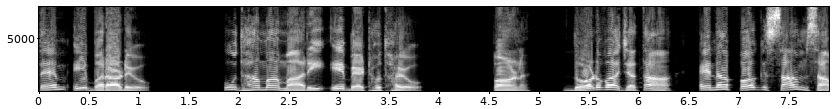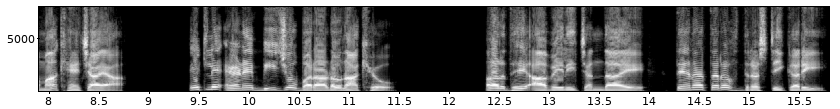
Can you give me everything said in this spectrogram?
તેમ એ બરાડ્યો. ઉધામાં મારી એ બેઠો થયો. પણ દોડવા જતાં એના પગ સામસામા ખેંચાયા. એટલે એણે બીજો બરાડો નાખ્યો. અર્ધે આવેલી ચંદાએ તેના તરફ દ્રષ્ટિ કરી.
